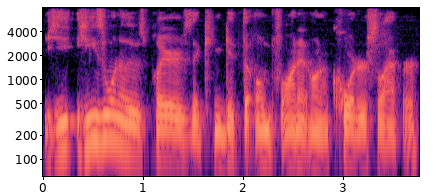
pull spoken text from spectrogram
he he's one of those players that can get the oomph on it on a quarter slapper,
